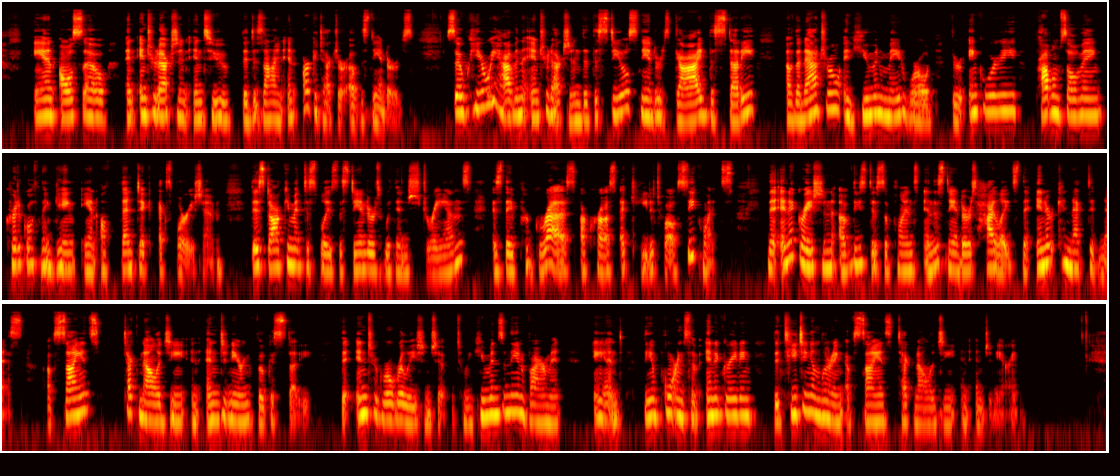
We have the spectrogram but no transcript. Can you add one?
and also an introduction into the design and architecture of the standards. So here we have in the introduction that the STEELS standards guide the study of the natural and human made world through inquiry, problem solving, critical thinking, and authentic exploration. This document displays the standards within strands as they progress across a K 12 sequence. The integration of these disciplines in the standards highlights the interconnectedness of science, technology, and engineering focused study, the integral relationship between humans and the environment, and the importance of integrating the teaching and learning of science, technology, and engineering.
